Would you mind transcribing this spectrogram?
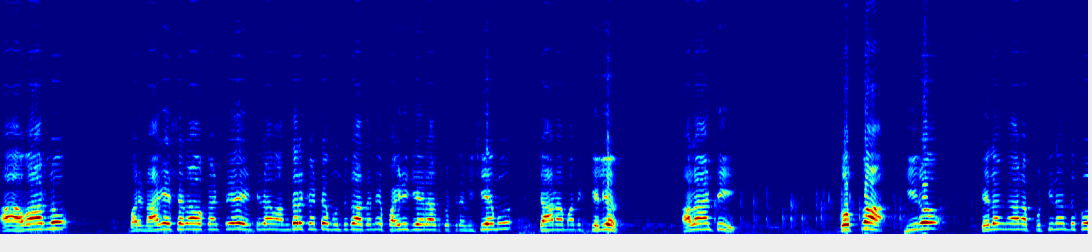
ఆ అవార్డులు మరి నాగేశ్వరరావు కంటే ఎన్టీ రామ అందరికంటే ముందుగా అతనే పైడి జయరాజుకు వచ్చిన విషయము చాలా మందికి తెలియదు. అలాంటి గొప్ప హీరో తెలంగాణ పుట్టినందుకు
